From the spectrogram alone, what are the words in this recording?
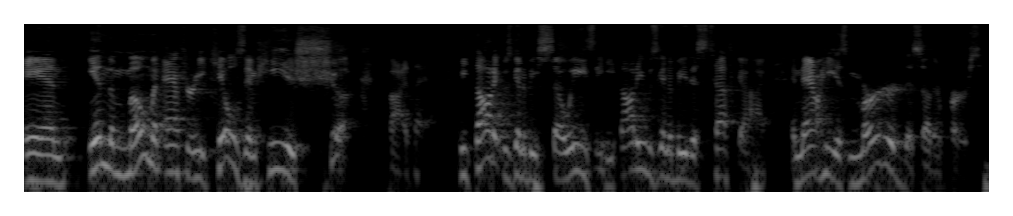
And in the moment after he kills him, he is shook by that. He thought it was going to be so easy. He thought he was going to be this tough guy. And now he has murdered this other person.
